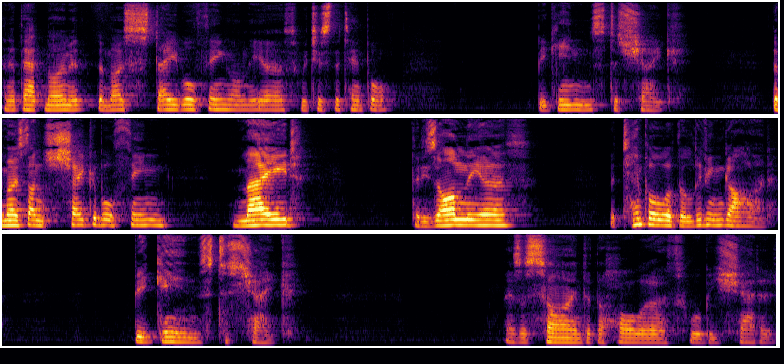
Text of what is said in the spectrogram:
And at that moment, the most stable thing on the earth, which is the temple, begins to shake. The most unshakable thing made that is on the earth, the temple of the living God, begins to shake as a sign that the whole earth will be shattered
